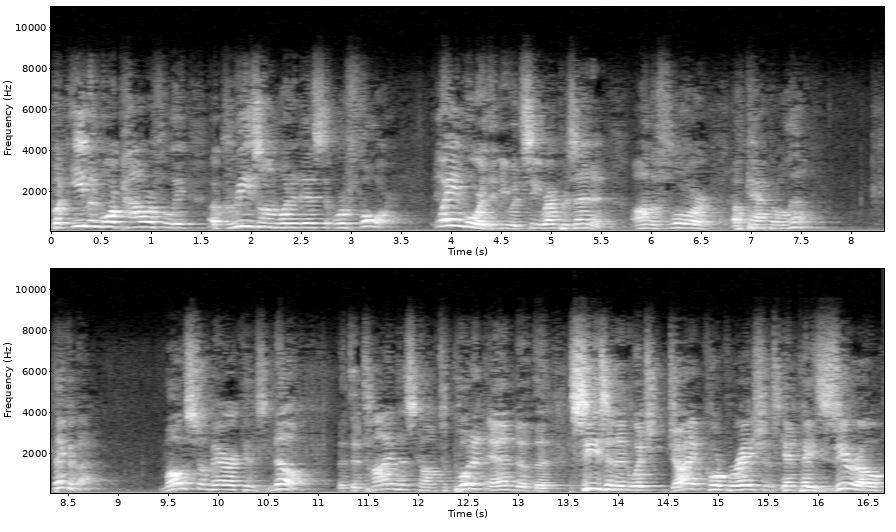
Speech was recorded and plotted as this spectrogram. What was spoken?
but even more powerfully agrees on what it is that we're for. Way more than you would see represented on the floor of Capitol Hill. Think about it. Most Americans know that the time has come to put an end of the season in which giant corporations can pay zero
